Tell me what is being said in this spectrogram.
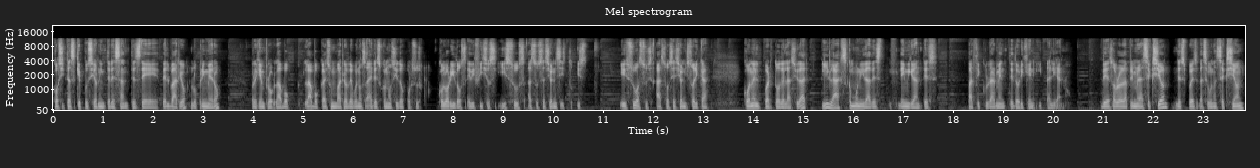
cositas que pusieron interesantes de, del barrio. Lo primero, por ejemplo, la, la Boca es un barrio de Buenos Aires conocido por sus coloridos edificios y sus asociaciones y su asociación histórica con el puerto de la ciudad y las comunidades de inmigrantes, particularmente de origen italiano. De eso habla la primera sección, después la segunda sección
